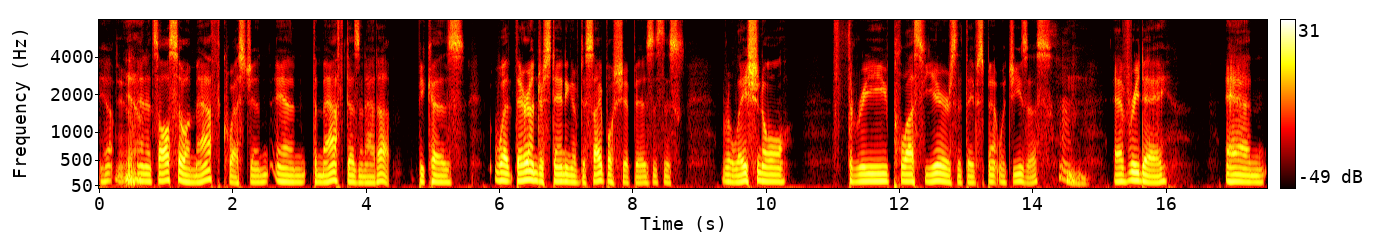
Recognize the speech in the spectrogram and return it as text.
Yeah. Yeah. And it's also a math question, and the math doesn't add up because what their understanding of discipleship is is this relational three plus years that they've spent with Jesus hmm. Hmm. every day. And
